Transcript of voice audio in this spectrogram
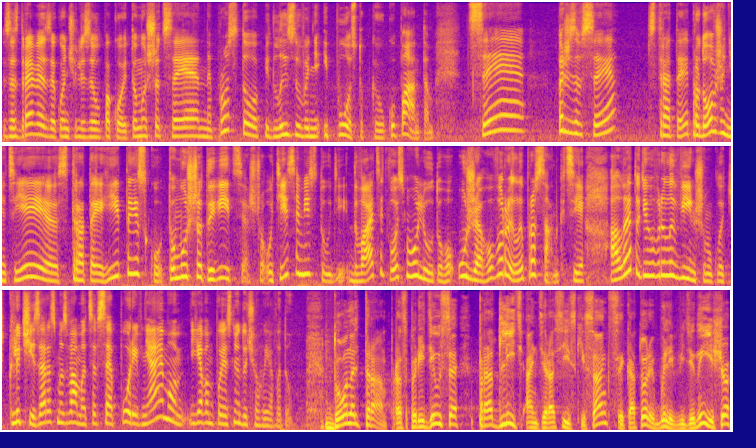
за здрав'я, закончили за упокой. Тому що це не просто підлизування і поступки окупантам. Це, перш за все, страте... продовження цієї стратегії тиску. Тому що дивіться, що у тій самій студії 28 лютого уже говорили про санкції, але тоді говорили в іншому ключ- ключі. Зараз ми з вами це все порівняємо. і Я вам поясню, до чого я веду. Дональд Трамп распорядился продлить антироссийские санкции, которые были введены еще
